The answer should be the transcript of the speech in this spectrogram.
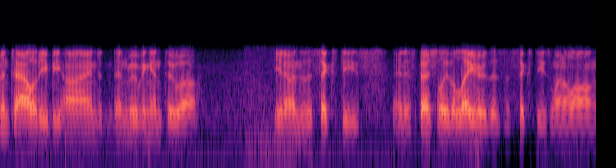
mentality behind and, and moving into a, you know, into the '60s, and especially the later as the '60s went along.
